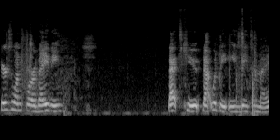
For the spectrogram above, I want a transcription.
here's one for a baby. That's cute. That would be easy to make.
